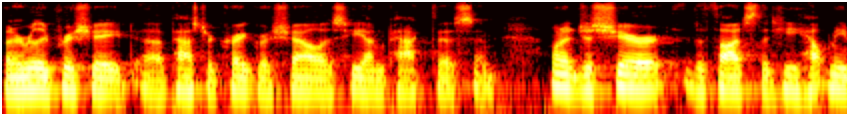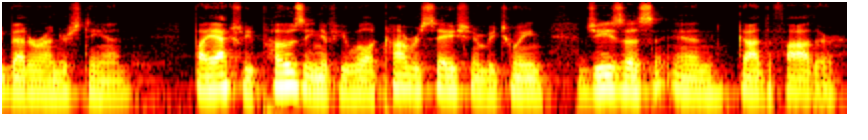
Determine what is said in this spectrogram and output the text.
but I really appreciate uh, Pastor Craig Groeschel as he unpacked this. And I want to just share the thoughts that he helped me better understand by actually posing, if you will, a conversation between Jesus and God the Father.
